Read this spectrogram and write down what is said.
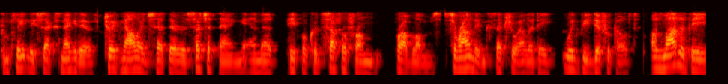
completely sex negative. To acknowledge that there is such a thing and that people could suffer from problems surrounding sexuality would be difficult. A lot of the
